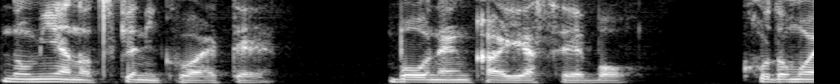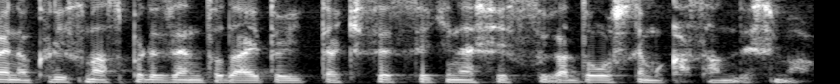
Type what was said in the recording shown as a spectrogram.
飲み屋の付けに加えて忘年会や聖母、子供へのクリスマスプレゼント代といった季節的な支出がどうしてもかさんでしまう。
